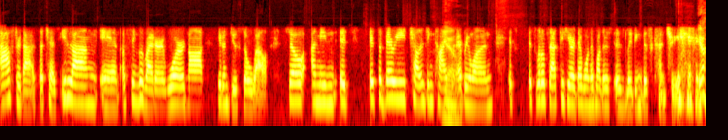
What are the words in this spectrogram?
after that, such as Illang and A Single Rider, were not didn't do so well. So I mean, it's it's a very challenging time yeah. for everyone. It's it's a little sad to hear that Warner Brothers is leaving this country. yeah,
